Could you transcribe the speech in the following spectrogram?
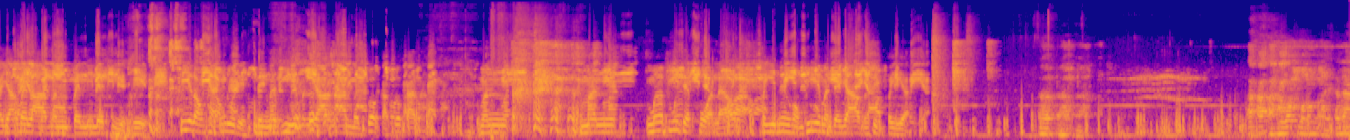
ระยะเวลามันเป็นรีเลทีฟพี่พี่ลองแทงดูดิหนึ่งนาทีมันยาวนานเหมือนตัวกับตัวกันอะมันมันเมื่อพี่เจ็บปวดแล้วอะปีหนึ่งของพี่มันจะยาวเหมือนสิบปีอะเออเออเอออะอะอะลดลงหน่อยก็ได้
